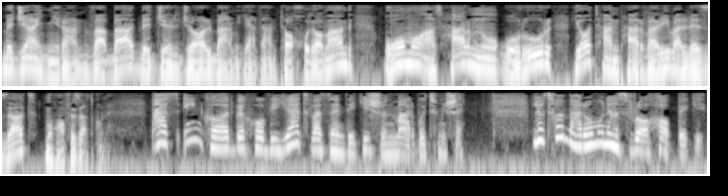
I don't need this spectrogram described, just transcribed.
به جنگ میرن و بعد به جلجال برمیگردند تا خداوند قوم و از هر نوع غرور یا تنپروری و لذت محافظت کنه. پس این کار به هویت و زندگیشون مربوط میشه. لطفا برامون از راهاب بگید.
